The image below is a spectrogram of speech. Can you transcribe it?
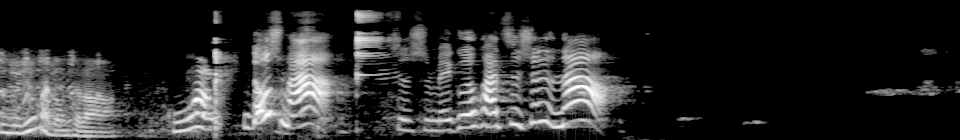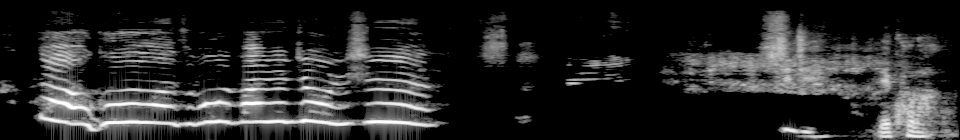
这是又买东西了？你懂什么？这是玫瑰花自身的闹。太好哭了，怎么会发生这种事？欣姐，别哭了。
